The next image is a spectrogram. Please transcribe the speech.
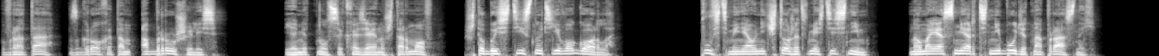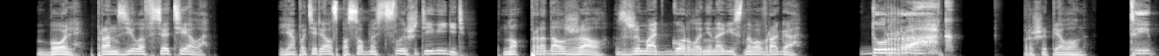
Врата с грохотом обрушились. Я метнулся к хозяину штормов, чтобы стиснуть его горло. Пусть меня уничтожат вместе с ним, но моя смерть не будет напрасной. Боль пронзила все тело. Я потерял способность слышать и видеть, но продолжал сжимать горло ненавистного врага. «Дурак!» – прошепел он. «Ты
